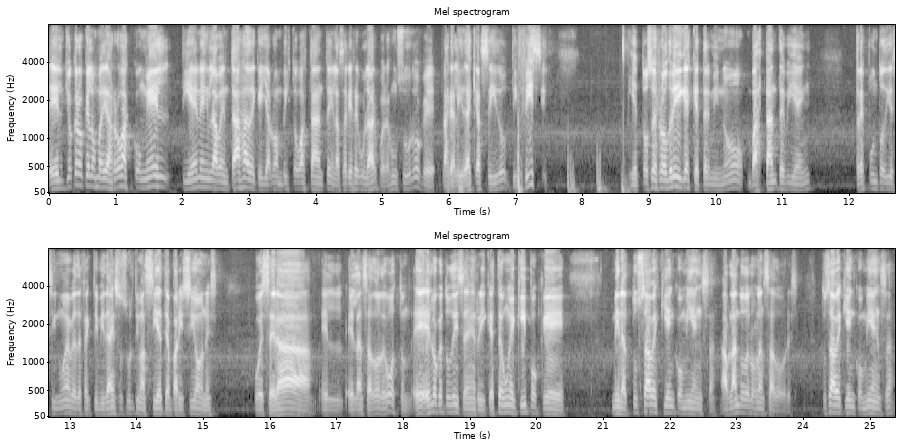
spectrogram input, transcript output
El, yo creo que los Medias Rojas con él tienen la ventaja de que ya lo han visto bastante en la serie regular, pero es un zurdo que la realidad es que ha sido difícil. Y entonces Rodríguez, que terminó bastante bien, 3.19 de efectividad en sus últimas siete apariciones, pues será el, el lanzador de Boston. Es, es, lo que tú dices, Enrique. Este es un equipo que, mira, tú sabes quién comienza, hablando de los lanzadores, tú sabes quién comienza,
